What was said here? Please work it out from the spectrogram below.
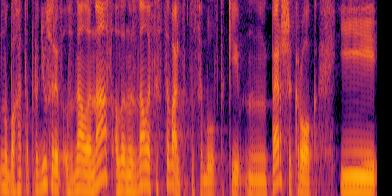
ну, багато продюсерів знали нас, але не знали фестиваль. Тобто це був такий м, перший крок. І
